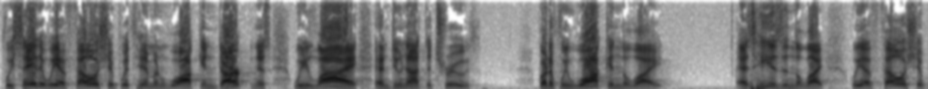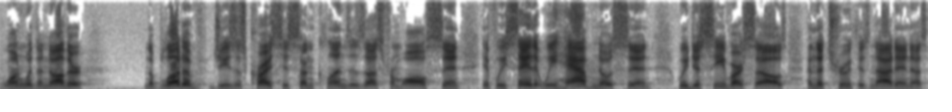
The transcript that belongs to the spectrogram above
If we say that we have fellowship with him and walk in darkness, we lie and do not the truth. But if we walk in the light, as he is in the light, we have fellowship one with another, the blood of Jesus Christ, his Son, cleanses us from all sin. If we say that we have no sin, we deceive ourselves, and the truth is not in us.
